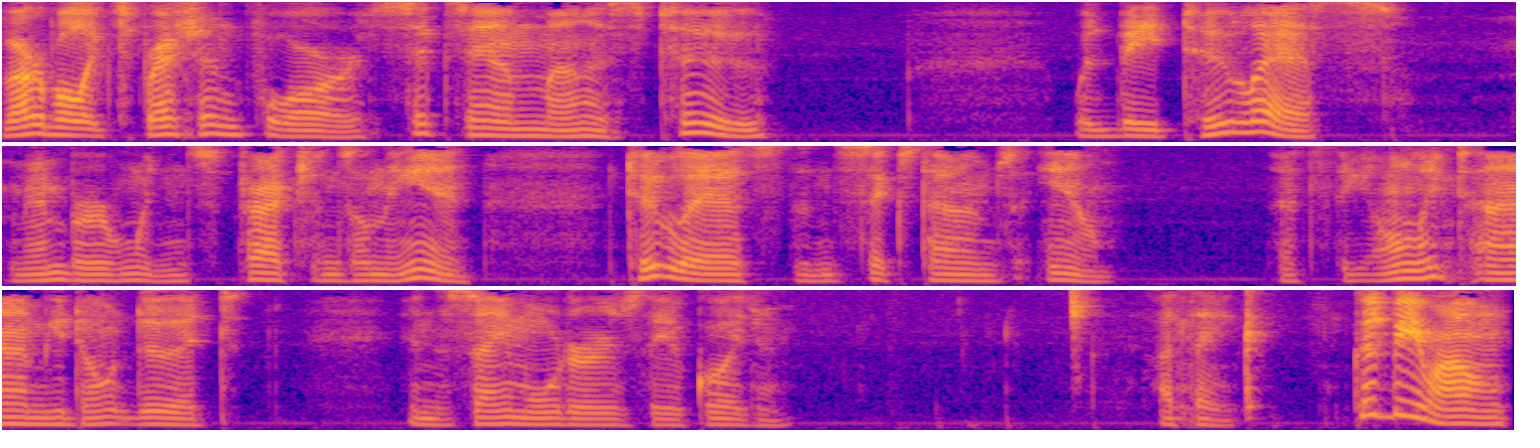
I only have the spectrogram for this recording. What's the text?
Verbal expression for 6m minus 2 would be 2 less. Remember when subtractions on the end. 2 less than 6 times m. That's the only time you don't do it in the same order as the equation. I think. Could be wrong.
